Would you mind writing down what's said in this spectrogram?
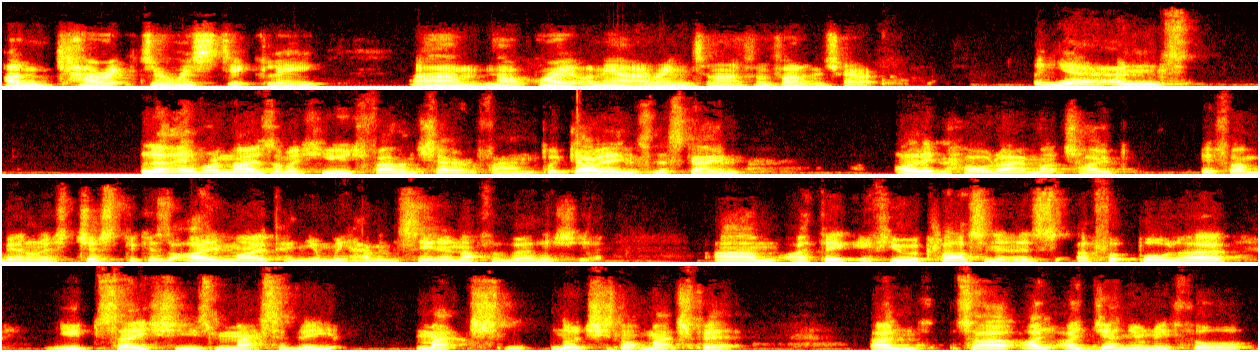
uncharacteristically um, not great on the outer ring tonight from Fallon Sherrock. Yeah, and look, everyone knows I'm a huge Fallon Sherrock fan, but going into this game, I didn't hold out much hope, if I'm being honest, just because I, in my opinion, we haven't seen enough of her this year. Um, I think if you were classing it as a footballer, you'd say she's massively match. No, she's not match fit, and so I, I genuinely thought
